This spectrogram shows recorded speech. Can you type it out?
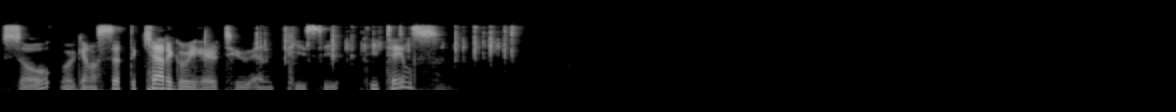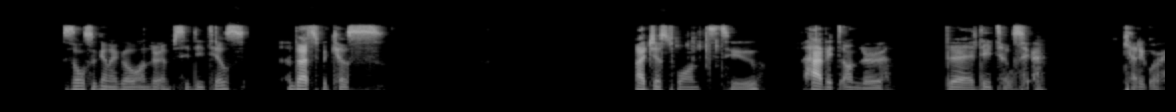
so we're gonna set the category here to NPC details. Is also gonna go under NPC details, and that's because I just want to have it under the details here category.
